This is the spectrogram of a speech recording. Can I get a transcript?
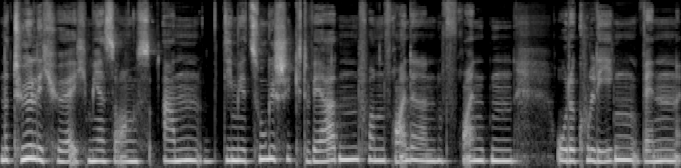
Natürlich höre ich mir Songs an, die mir zugeschickt werden von Freundinnen, Freunden oder Kollegen, wenn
